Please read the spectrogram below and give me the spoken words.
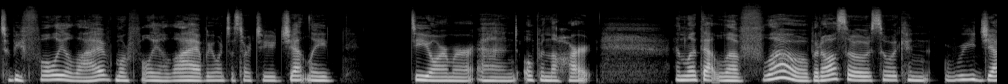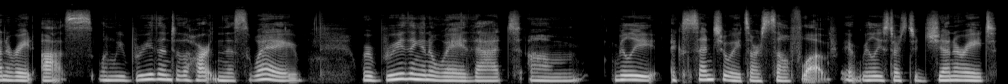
to be fully alive, more fully alive, we want to start to gently de-armor and open the heart and let that love flow, but also so it can regenerate us. When we breathe into the heart in this way, we're breathing in a way that um, really accentuates our self love. It really starts to generate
